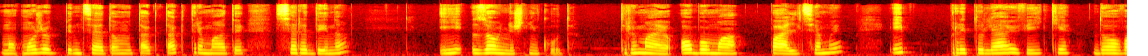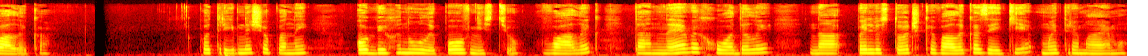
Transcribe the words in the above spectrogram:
можу пінцетом так, так тримати середина і зовнішній кут. Тримаю обома пальцями і притуляю війки до валика. Потрібно, щоб вони обігнули повністю валик та не виходили на пелюсточки валика, за які ми тримаємо.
